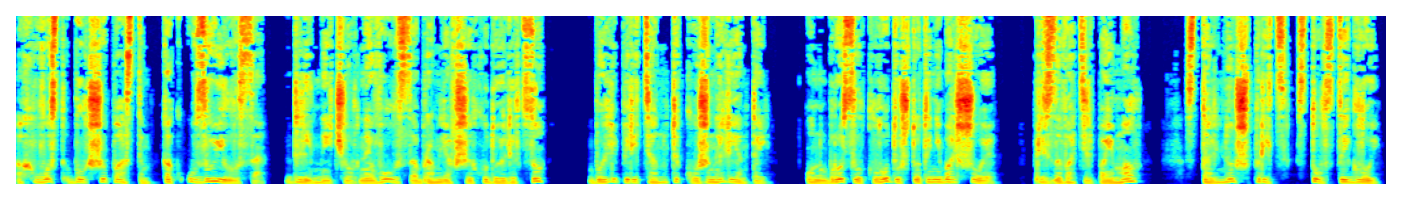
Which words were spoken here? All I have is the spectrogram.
а хвост был шипастым, как у Зуилоса. Длинные черные волосы, обрамлявшие худое лицо, были перетянуты кожаной лентой. Он бросил к Лоду что-то небольшое. Призыватель поймал стальной шприц с толстой иглой,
